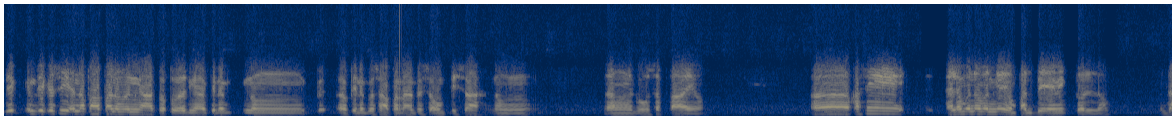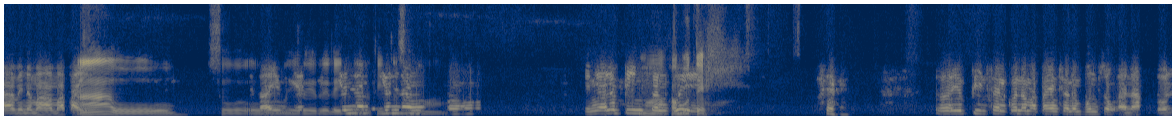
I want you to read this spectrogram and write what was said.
Hindi, hindi kasi uh, napapanahon nga to tulad nga pinag nung uh, pinag-usapan natin sa umpisa nung nang nag-uusap tayo. Ah, uh, kasi alam mo naman ngayon pandemic tol, no? Ang dami na mamamatay. Ah, oo. So, diba, oh, may relate yun natin yun sa lang, mga, oo. Yun nga lang pinsan ko eh. So, yung pinsan ko namatayan siya ng bunsong anak, tol.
